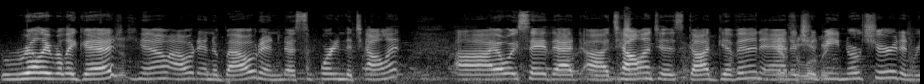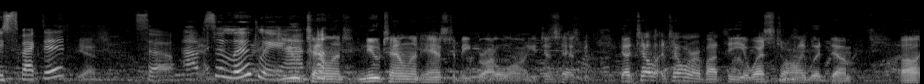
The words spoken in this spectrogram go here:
Really, really good. You know, out and about and uh, supporting the talent. Uh, I always say that uh, talent is God given and it should be nurtured and respected. Yes. So, Absolutely. New talent, new talent has to be brought along. It just has to be. Now, tell tell her about the West Hollywood um, uh,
